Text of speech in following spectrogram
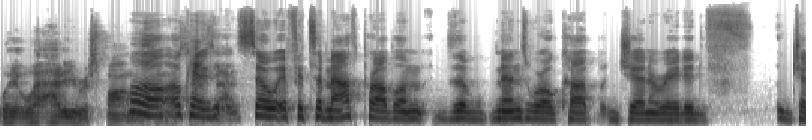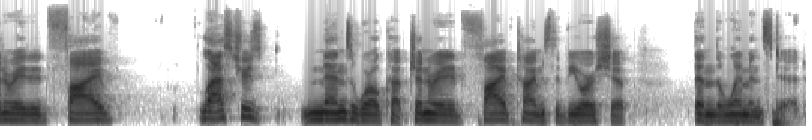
What, how do you respond? Well, okay, so if it's a math problem, the men's World Cup generated generated five last year's men's World Cup generated five times the viewership than the women's did,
